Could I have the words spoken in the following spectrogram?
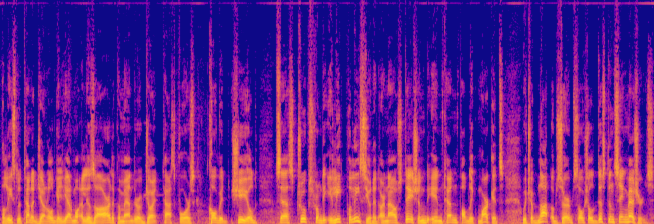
Police Lieutenant General Guillermo Eleazar, the commander of Joint Task Force COVID Shield says troops from the elite police unit are now stationed in 10 public markets which have not observed social distancing measures.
